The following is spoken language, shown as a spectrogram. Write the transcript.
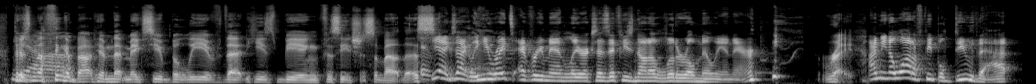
there's Yeah. nothing about him that makes you believe that he's being facetious about this. yeah exactly he writes everyman lyrics as if he's not a literal millionaire Right. I mean, a lot of people do that,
